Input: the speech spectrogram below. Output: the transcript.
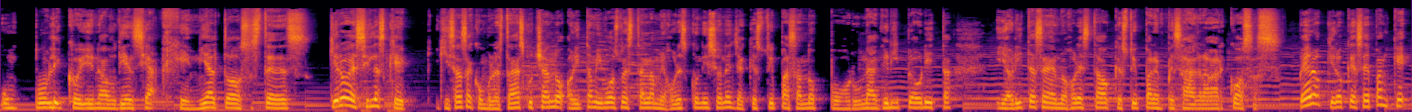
un público y una audiencia genial todos ustedes. Quiero decirles que quizás como lo están escuchando, ahorita mi voz no está en las mejores condiciones ya que estoy pasando por una gripe ahorita y ahorita es en el mejor estado que estoy para empezar a grabar cosas. Pero quiero que sepan que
